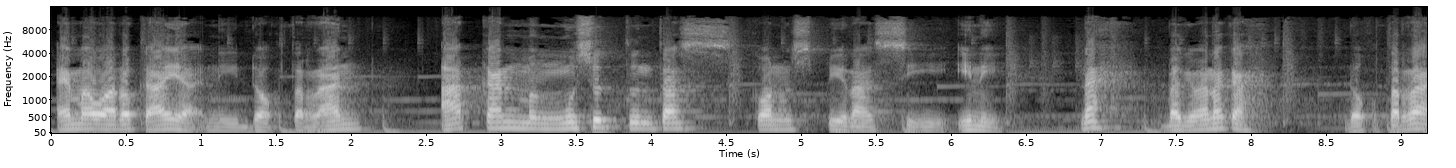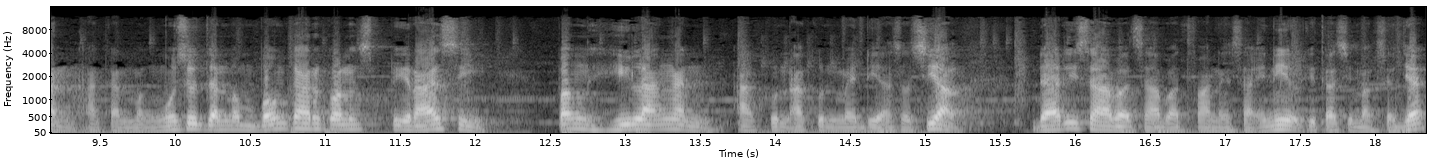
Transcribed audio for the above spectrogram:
Emma Waroka yakni Dr. Ran akan mengusut tuntas konspirasi ini. Nah, bagaimanakah Dr. Ran akan mengusut dan membongkar konspirasi penghilangan akun-akun media sosial dari sahabat-sahabat Vanessa ini? Yuk kita simak saja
